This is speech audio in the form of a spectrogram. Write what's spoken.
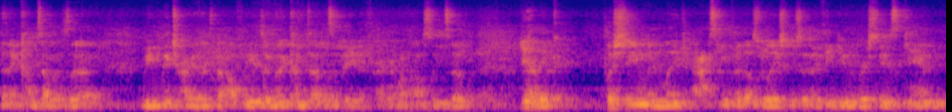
then it comes out as a. We, we try it as the alpha user, and then it comes out as a beta for everyone else. And so, yeah, like pushing and like asking for those relationships. I think universities can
